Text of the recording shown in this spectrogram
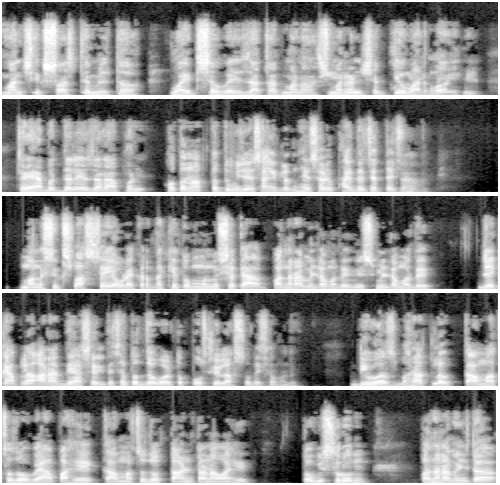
मानसिक स्वास्थ्य मिळतं वाईट सवय जातात म्हणा स्मरणशक्ती वाढते. तर ह्याबद्दल जरा आपण होतं ना. आता तुम्ही जे सांगितलं हे सगळे फायदेच आहेत त्याच्यामध्ये मानसिक स्वास्थ्य एवढ्या करता की तो मनुष्य त्या पंधरा मिनिटामध्ये वीस मिनिटामध्ये जे काय आपलं आराध्य असेल त्याच्या तो जवळ तो पोचलेला असतो त्याच्यामध्ये. दिवसभरातलं कामाचा जो व्याप आहे कामाचा जो ताणतणाव आहे तो विसरून पंधरा मिनिटं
